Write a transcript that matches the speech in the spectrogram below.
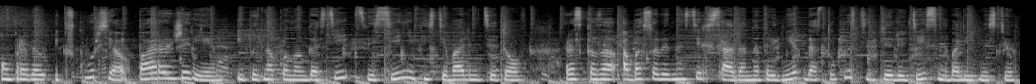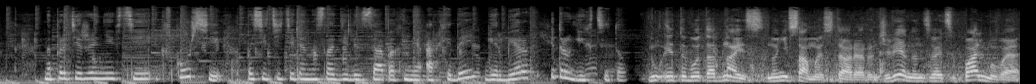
он провел экскурсию по оранжереям и познакомил гостей с весенним фестивалем цветов, рассказал об особенностях сада на предмет доступности для людей с инвалидностью. На протяжении всей экскурсии посетители насладились запахами орхидей, герберов и других цветов. Ну, это вот одна из, но не самая старая оранжерея, она называется пальмовая.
